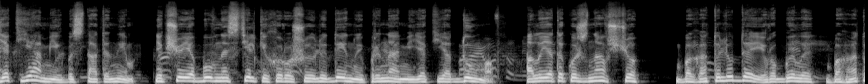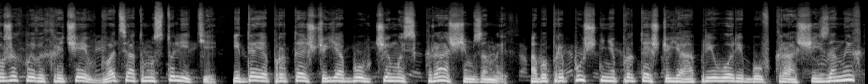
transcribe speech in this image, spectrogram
як я міг би стати ним, якщо я був настільки хорошою людиною, принаймні як я думав. Але я також знав, що багато людей робили багато жахливих речей в 20 столітті. Ідея про те, що я був чимось кращим за них, або припущення про те, що я апріорі був кращий за них,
